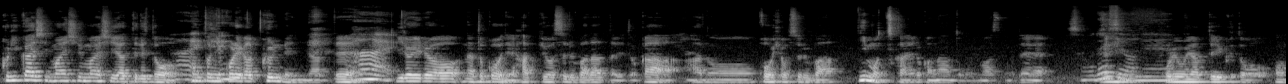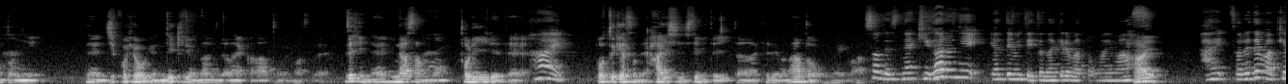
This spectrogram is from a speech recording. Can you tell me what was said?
繰り返し毎週毎週やってると、はい本当にこれが訓練になって、はい。いろいろなところで発表する場だったりとか、はいあの、公表する場にも使えるかなと思いますので、そうですよね。これをやっていくと、本当にね、自己表現できるようになるんじゃないかなと思いますので、ぜひね、皆さんも取り入れて、はい。ポッドキャストで配信してみていただければなと思います。そうですね。気軽にやってみていただければと思います。はい。はい。それでは今日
